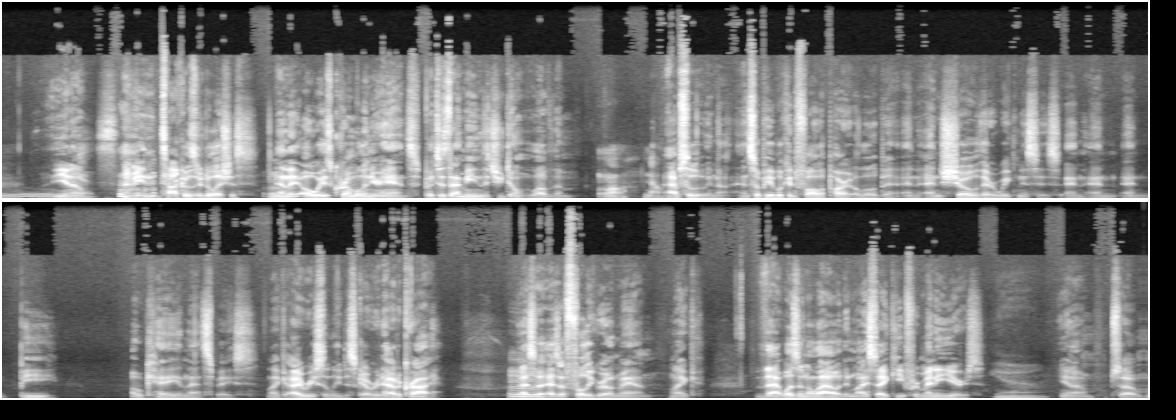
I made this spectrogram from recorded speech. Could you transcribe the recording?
you know, yes. I mean, tacos are delicious, and they mm-hmm. always crumble in your hands. But does that mean that you don't love them? oh no Absolutely not. And so people can fall apart a little bit and, and show their weaknesses and, and, and be okay in that space. Like I recently discovered how to cry as a mm. as a fully grown man. Like that wasn't allowed in my psyche for many years, yeah you know? So.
